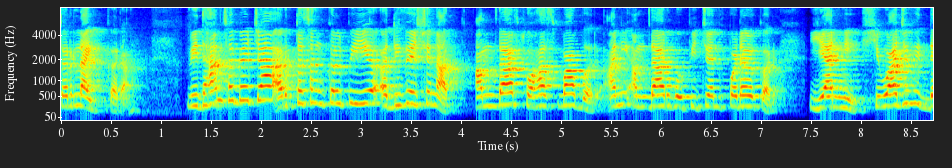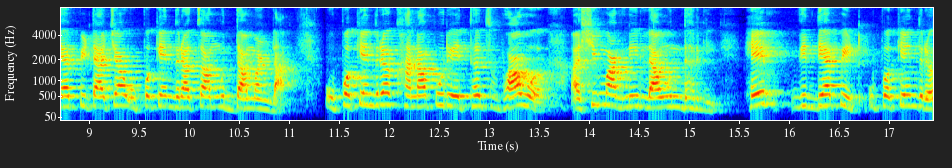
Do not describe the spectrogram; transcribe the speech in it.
तर लाईक करा. विधानसभेच्या अर्थसंकल्पीय अधिवेशनात आमदार सुहास बाबर आणि आमदार गोपीचंद पडळकर यांनी शिवाजी विद्यापीठाच्या उपकेंद्राचा मुद्दा मांडला. उपकेंद्र खानापूर येथंच व्हावं अशी मागणी लावून धरली. हे विद्यापीठ उपकेंद्र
